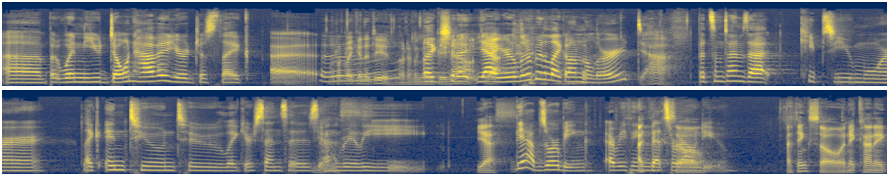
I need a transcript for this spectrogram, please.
Uh, but when you don't have it, you're just like uh, what am I gonna do? What am I gonna like do should now? I yeah, you're a little bit like on alert. yeah, But sometimes that keeps you more like in tune to like your senses and really yes. yeah, absorbing everything that's around you. I think so, and it kind of,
